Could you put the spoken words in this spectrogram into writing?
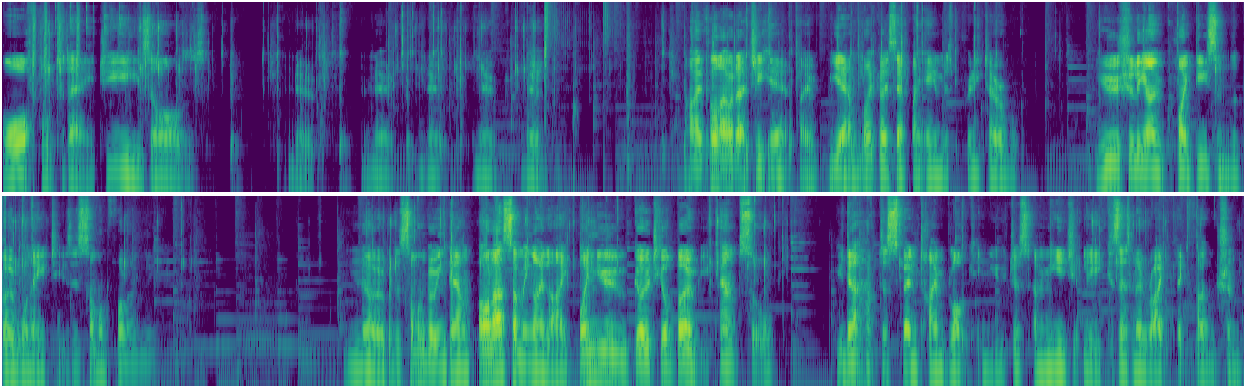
awful today. Jesus. No, no, no, no, no. I thought I would actually hit. I, yeah, like I said, my aim is pretty terrible. Usually I'm quite decent at the bow 180s. Is someone following me? No, but there's someone going down. Oh, that's something I like. When you go to your boat, you cancel. You don't have to spend time blocking. You just immediately, because there's no right-click function.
